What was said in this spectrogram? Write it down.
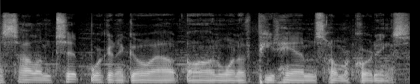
A solemn tip, we're going to go out on one of Pete Ham's home recordings.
